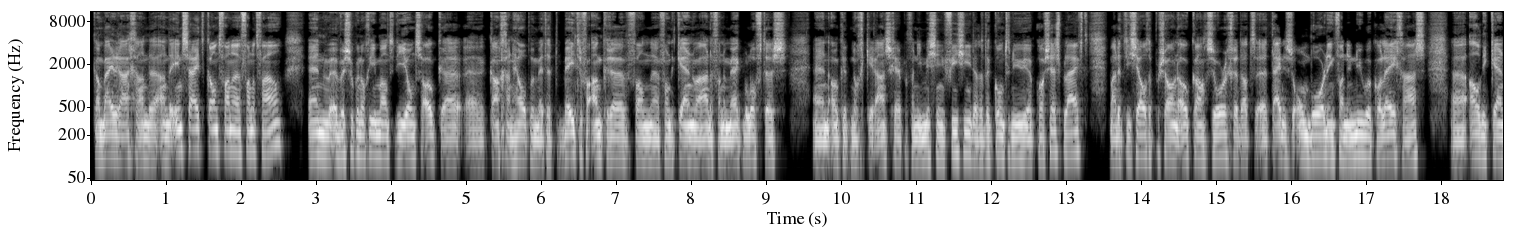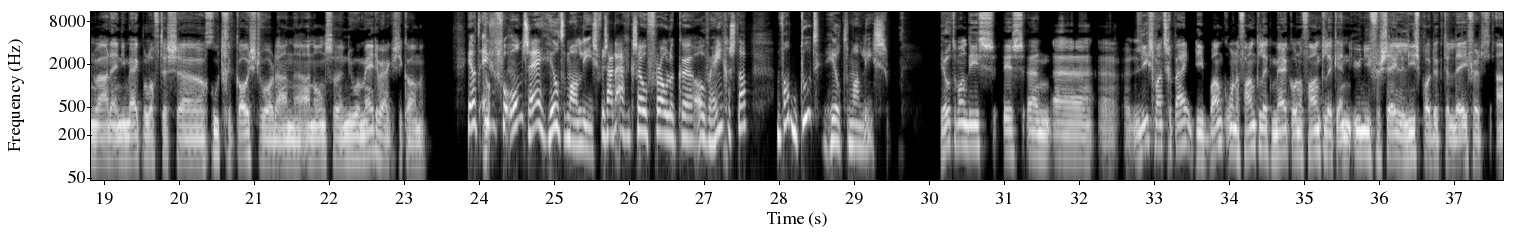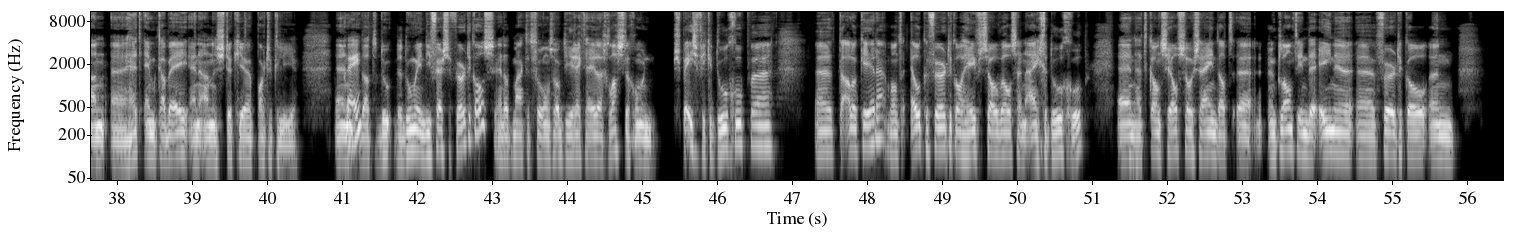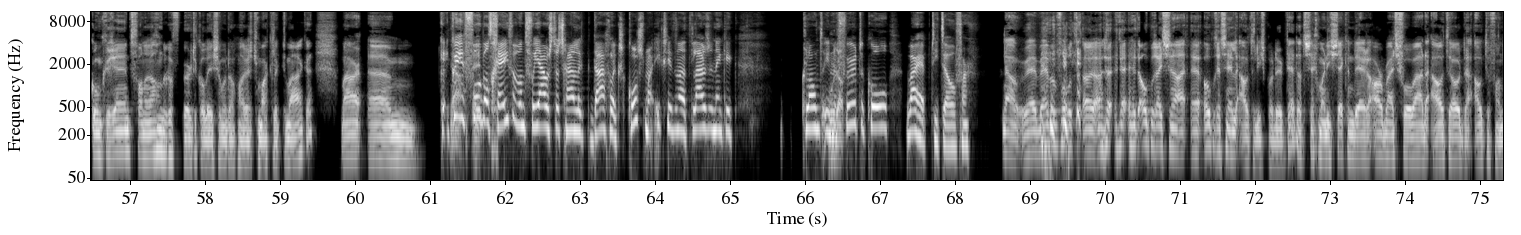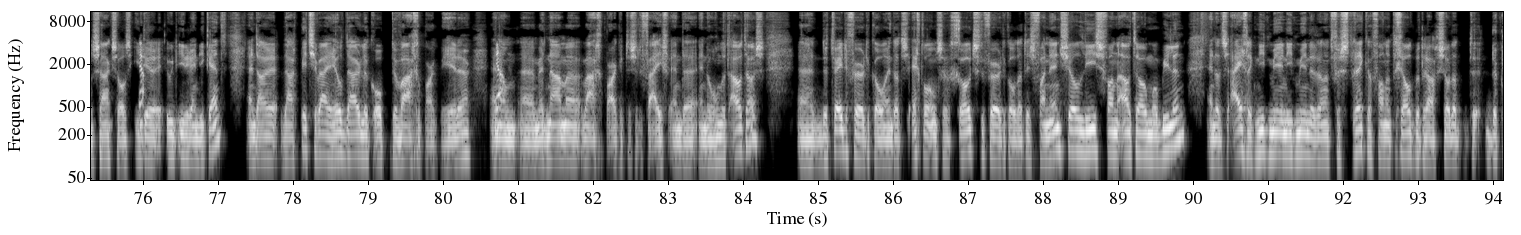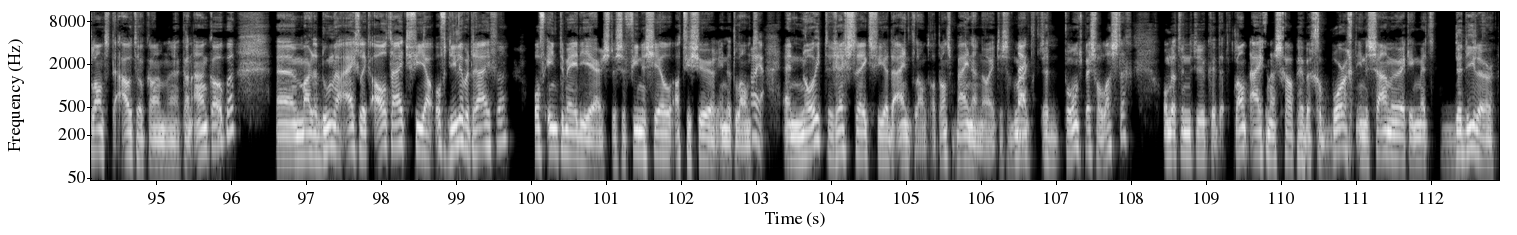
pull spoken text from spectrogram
kan bijdragen aan de, aan de insight kant van, uh, van het verhaal. En we, we, zoeken nog iemand die ons ook uh, uh, kan gaan helpen met het beter verankeren van, van de kernwaarden, van de merkbeloftes. En ook het nog een keer aanscherpen van die missie en visie, dat het een continu proces blijft. Maar dat diezelfde persoon ook kan zorgen dat tijdens de onboarding van de nieuwe collega's al die kernwaarden en die merkbeloftes goed gecoacht worden aan, aan onze nieuwe medewerkers die komen. Ja, want even voor ons, hè, Hilteman Lease. We zijn eigenlijk zo vrolijk overheen gestapt. Wat doet Hilteman Lease? Hilteman Lease is een uh, uh, leasemaatschappij die bankonafhankelijk, merkonafhankelijk en universele leaseproducten levert aan uh, het MKB en aan een stukje particulier. En okay. dat, do dat doen we in diverse verticals. En dat maakt het voor ons ook direct heel erg lastig om een specifieke doelgroep te allokeren. Want elke vertical heeft zo wel zijn eigen doelgroep. En het kan zelfs zo zijn dat een klant in de ene vertical een concurrent van een andere vertical is, om het nog maar eens makkelijk te maken. Maar um, Kun, kun je een voorbeeld geven? Want voor jou is het waarschijnlijk dagelijks kost, maar ik zit ernaar te luisteren en denk ik, klant in een vertical, waar hebt hij het over? Nou, we, we hebben bijvoorbeeld uh, het operationele, uh, operationele autoleaseproduct. Hè? Dat is zeg maar die secundaire arbeidsvoorwaarden auto, de auto van de zaak zoals iedereen, ja. iedereen die kent. En daar, daar pitchen wij heel duidelijk op de wagenparkbeheerder. En ja. dan uh, met name wagenparken tussen de 5 en de, en de 100 auto's. De tweede vertical, en dat is echt wel onze grootste vertical, dat is financial lease van automobielen. En dat is eigenlijk niet meer, niet minder dan het verstrekken van het geldbedrag, zodat de, de klant de auto kan, kan aankopen. Maar dat doen we eigenlijk altijd via of dealerbedrijven of intermediairs, dus een financieel adviseur in het land. Oh ja. En nooit rechtstreeks via de eindklant, althans bijna nooit. Dus dat nee. maakt het voor ons best wel lastig, omdat we natuurlijk het klanteigenaarschap hebben geborgd in de samenwerking met de dealer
